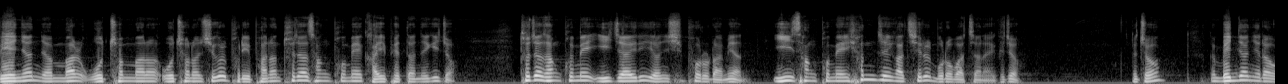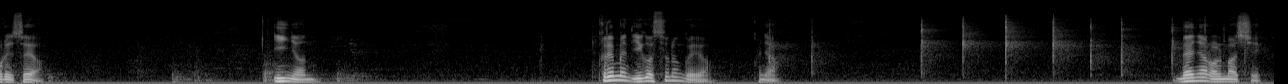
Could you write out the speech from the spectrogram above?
매년 연말 5천만 원, 5천 원씩을 불입하는 투자 상품에 가입했다는 얘기죠. 투자 상품의 이자율이 연 10%라면 이 상품의 현재 가치를 물어봤잖아요. 그죠? 그렇죠? 몇 년이라고 그랬어요? 2년. 그러면 이거 쓰는 거예요. 그냥. 매년 얼마씩?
